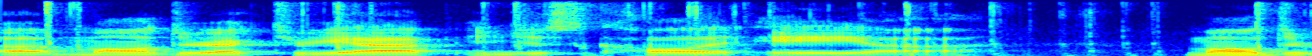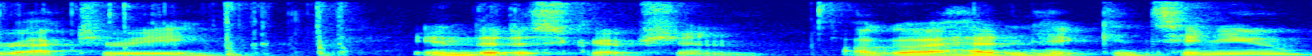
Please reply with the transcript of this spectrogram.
uh, mall directory app and just call it a uh, mall directory in the description. I'll go ahead and hit continue.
